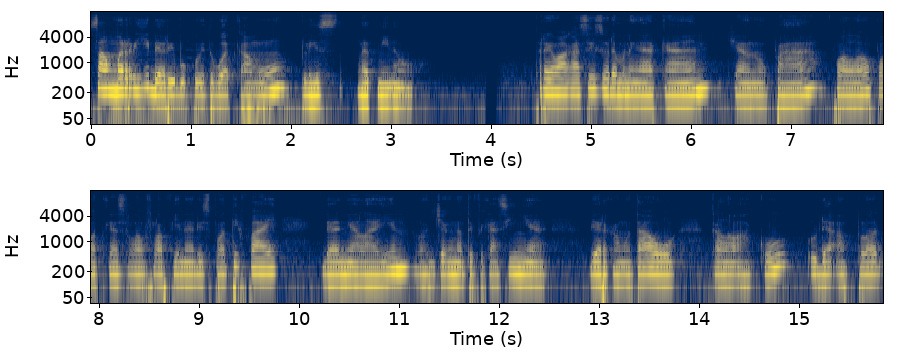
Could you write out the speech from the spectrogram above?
summary dari buku itu buat kamu. Please let me know. Terima kasih sudah mendengarkan. Jangan lupa follow podcast Love Lavina di Spotify dan nyalain lonceng notifikasinya biar kamu tahu kalau aku udah upload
